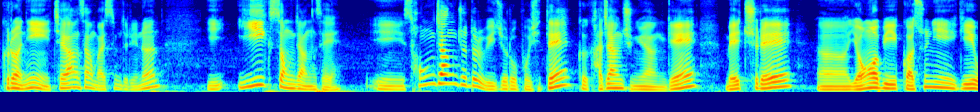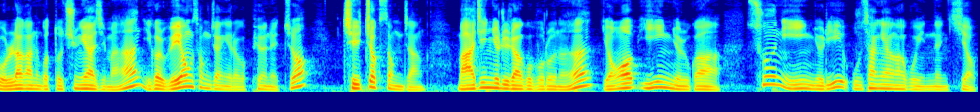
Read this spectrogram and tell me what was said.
그러니 제가 항상 말씀드리는 이 이익 성장세, 이 성장주들 위주로 보시되 그 가장 중요한 게 매출의 어, 영업이익과 순이익이 올라가는 것도 중요하지만 이걸 외형 성장이라고 표현했죠. 질적 성장, 마진율이라고 부르는 영업 이익률과 순이익률이 우상향하고 있는 기업.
